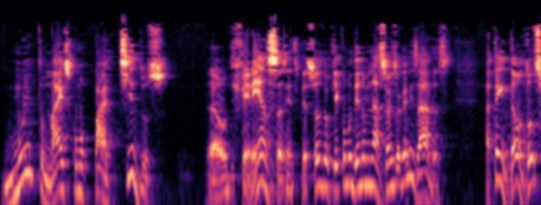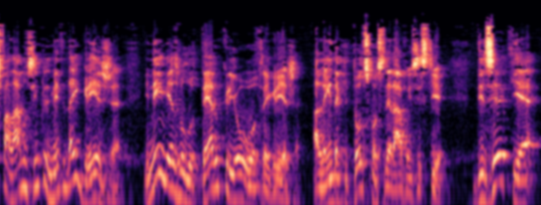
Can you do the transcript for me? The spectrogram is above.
muito mais como partidos eh, ou diferenças entre pessoas do que como denominações organizadas. Até então, todos falavam simplesmente da igreja, e nem mesmo Lutero criou outra igreja, além da que todos consideravam existir. Dizer que é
